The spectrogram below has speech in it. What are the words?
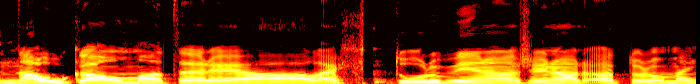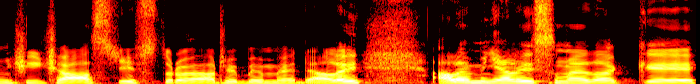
nauka o materiálech, turbinařina a to do menší části strojaři by mi dali, ale měli jsme taky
